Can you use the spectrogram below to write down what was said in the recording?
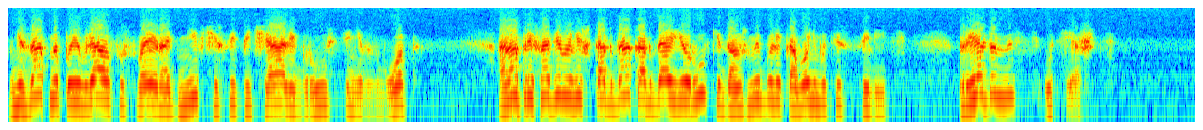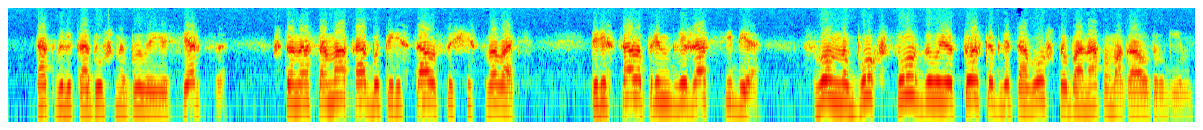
внезапно появлялась у своей родни в часы печали, грусти, невзгод. Она приходила лишь тогда, когда ее руки должны были кого-нибудь исцелить, преданность утешить. Так великодушно было ее сердце, что она сама как бы перестала существовать, перестала принадлежать себе, словно Бог создал ее только для того, чтобы она помогала другим.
